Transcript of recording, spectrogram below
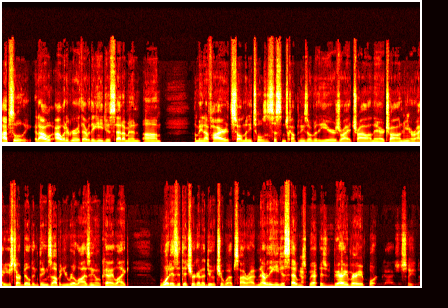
Absolutely, and I I would agree with everything he just said. I mean, um, I mean, I've hired so many tools and systems companies over the years, right? Trial and error, trial and error. Right? You start building things up, and you're realizing, okay, like, what is it that you're going to do with your website, right? And everything he just said was is very, very important, guys. Just so you know,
